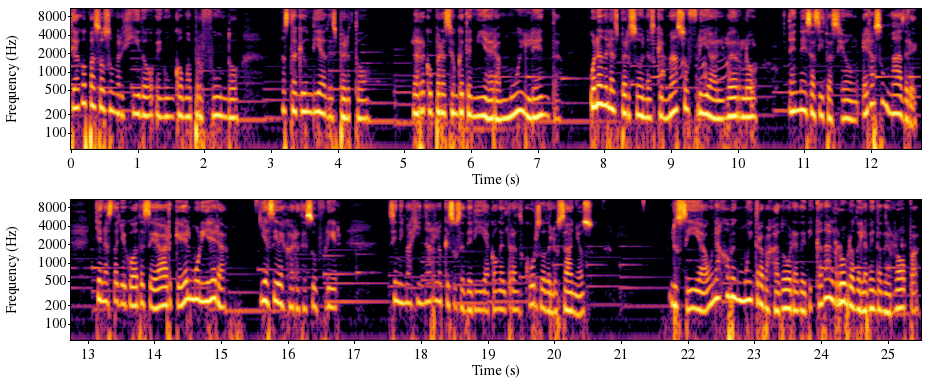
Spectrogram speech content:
Tiago pasó sumergido en un coma profundo hasta que un día despertó. La recuperación que tenía era muy lenta. Una de las personas que más sufría al verlo en esa situación era su madre, quien hasta llegó a desear que él muriera y así dejara de sufrir, sin imaginar lo que sucedería con el transcurso de los años. Lucía, una joven muy trabajadora dedicada al rubro de la venta de ropa,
